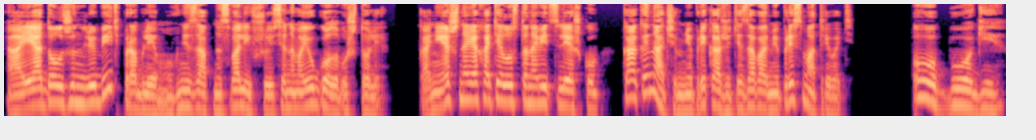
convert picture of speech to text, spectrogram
«А я должен любить проблему, внезапно свалившуюся на мою голову, что ли? «Конечно, я хотел установить слежку. Как иначе мне прикажете за вами присматривать?» «О, боги!»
